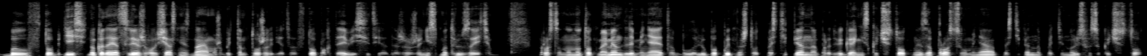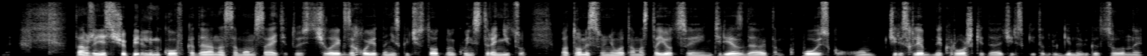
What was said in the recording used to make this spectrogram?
был в топ-10. Ну, когда я отслеживал, сейчас не знаю, может быть, там тоже где-то в топах, да, висит, я даже уже не смотрю за этим. Просто, но на тот момент для меня это было любопытно, что вот постепенно продвигая низкочастотные запросы, у меня постепенно подтянулись высокочастотные. Там же есть еще перелинковка, да, на самом сайте. То есть человек заходит на низкочастотную какую-нибудь страницу, потом, если у него там остается интерес, да, там, к поиску, он через хлебные крошки, да, через какие-то другие навигационные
